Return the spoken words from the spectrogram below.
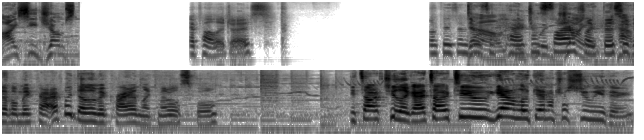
ICEY jumps I apologize. Okay, since Down a hack and slash like this or. Devil May Cry. I played Devil May Cry in like middle school. He talked to you like I talked to you. Yeah, look, I don't trust you either.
